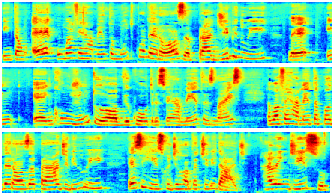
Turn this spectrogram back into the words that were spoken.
Então é uma ferramenta muito poderosa para diminuir, né, em, é, em conjunto, óbvio, com outras ferramentas, mas é uma ferramenta poderosa para diminuir esse risco de rotatividade. Além disso,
